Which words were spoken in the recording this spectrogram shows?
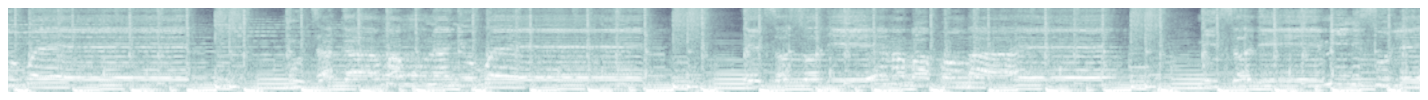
nyuwe. Mutaka muna nyuwe. Esosodi emabwapomba misodi minisule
